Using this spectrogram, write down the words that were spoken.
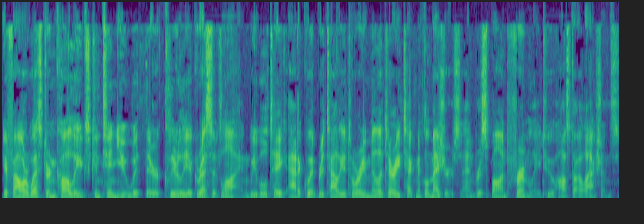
If our Western colleagues continue with their clearly aggressive line, we will take adequate retaliatory military technical measures and respond firmly to hostile actions.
